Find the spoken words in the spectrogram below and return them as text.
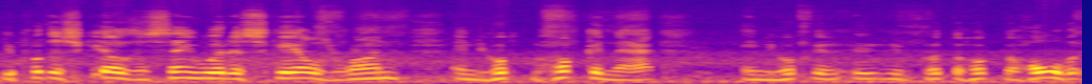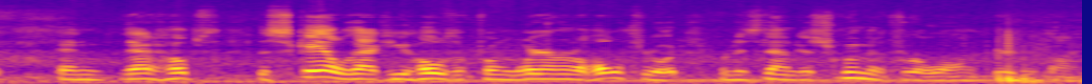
you put the scales the same way the scales run, and you hook hook in that, and you hook it, you put the hook to hold it, and that helps the scales actually holds it from wearing a hole through it when it's down there swimming for a long period of time.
